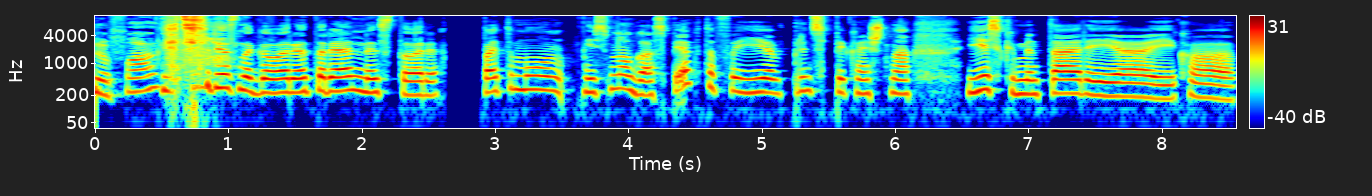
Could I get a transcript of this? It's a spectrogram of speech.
the fuck? Это, серьезно говоря, это реальная история. Поэтому есть много аспектов, и, в принципе, конечно, есть комментарии и к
